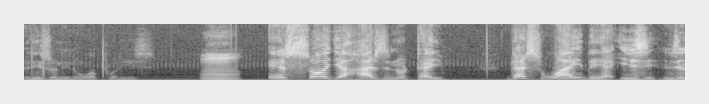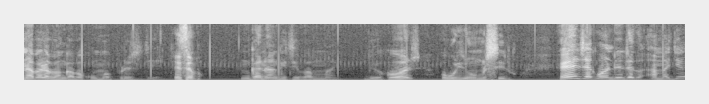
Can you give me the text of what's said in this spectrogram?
reason in our police. Mm. a soldier has no time. Thats why they are easy. Nze nabalaba nga bakuuma president. Ese bo. nga nange tebamumanyi because owulira omusiru. Enjagonde amagye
